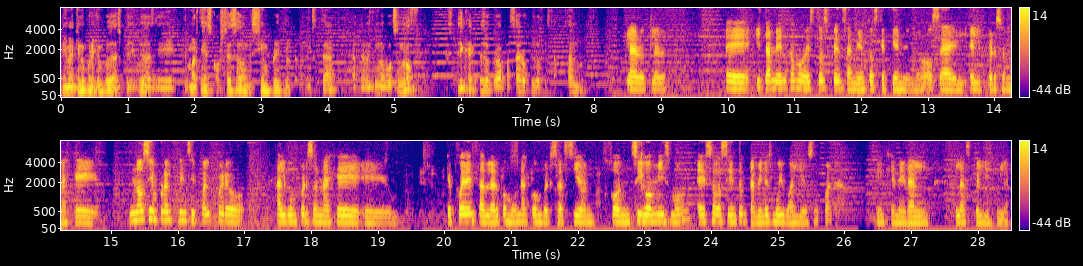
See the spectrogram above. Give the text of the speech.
me imagino, por ejemplo, las películas de, Martin Scorsese, donde siempre el protagonista, a través de una voz en off, explica qué es lo que va a pasar o qué es lo que está pasando. Claro, claro. Eh, y también como estos pensamientos que tiene, ¿no? O sea, el, el personaje, no siempre el principal, pero algún personaje eh, que puede entablar como una conversación consigo mismo, eso siento que también es muy valioso para, en general, las películas.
